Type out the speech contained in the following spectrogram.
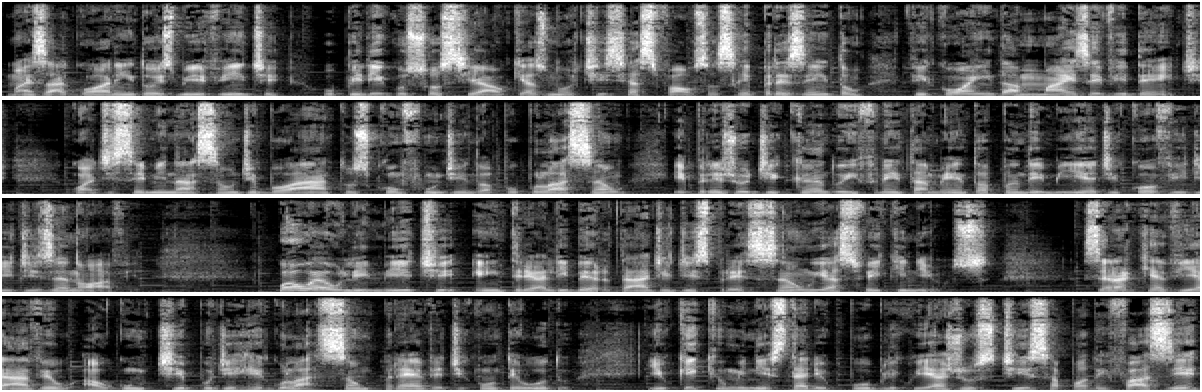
Mas agora, em 2020, o perigo social que as notícias falsas representam ficou ainda mais evidente, com a disseminação de boatos confundindo a população e prejudicando o enfrentamento à pandemia de Covid-19. Qual é o limite entre a liberdade de expressão e as fake news? Será que é viável algum tipo de regulação prévia de conteúdo? E o que, que o Ministério Público e a Justiça podem fazer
